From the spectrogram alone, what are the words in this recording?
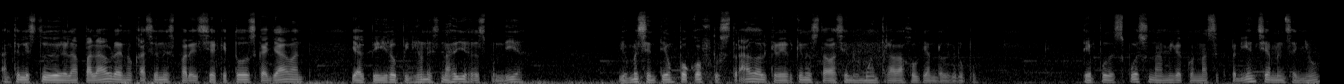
ante el estudio de la palabra en ocasiones parecía que todos callaban y al pedir opiniones nadie respondía. Yo me sentía un poco frustrado al creer que no estaba haciendo un buen trabajo guiando al grupo. Tiempo después una amiga con más experiencia me enseñó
